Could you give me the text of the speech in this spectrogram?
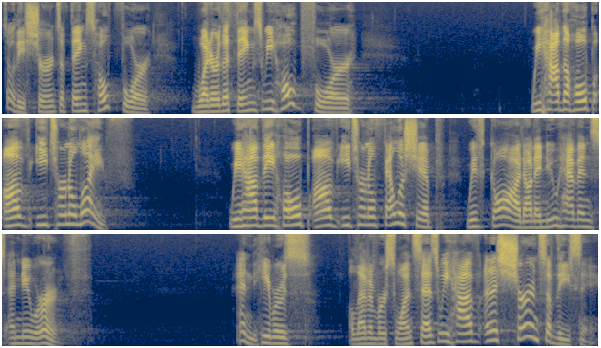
So, the assurance of things hoped for. What are the things we hope for? We have the hope of eternal life. We have the hope of eternal fellowship with God on a new heavens and new earth. And Hebrews 11, verse 1 says we have an assurance of these things.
